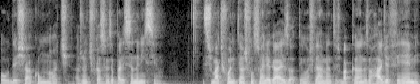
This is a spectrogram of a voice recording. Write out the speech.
ou deixar com o note, as notificações aparecendo ali em cima. Esse smartphone tem umas funções legais, ó, tem umas ferramentas bacanas, ó, rádio FM,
